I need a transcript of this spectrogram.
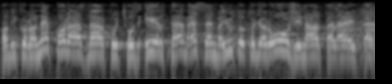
Amikor a ne paráználkodjhoz értem, eszembe jutott, hogy a rózsinál felejtett.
